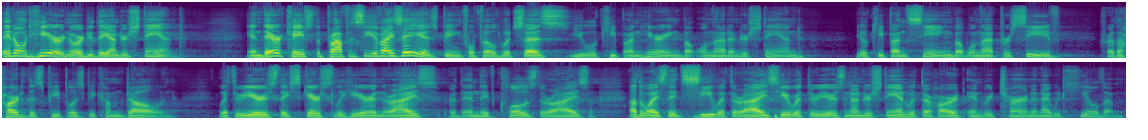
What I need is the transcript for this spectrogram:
they don't hear, nor do they understand. In their case, the prophecy of Isaiah is being fulfilled, which says, You will keep on hearing, but will not understand. You'll keep on seeing, but will not perceive, for the heart of this people has become dull, and With their ears, they scarcely hear, and their eyes, and they've closed their eyes. Otherwise, they'd see with their eyes, hear with their ears, and understand with their heart, and return, and I would heal them.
